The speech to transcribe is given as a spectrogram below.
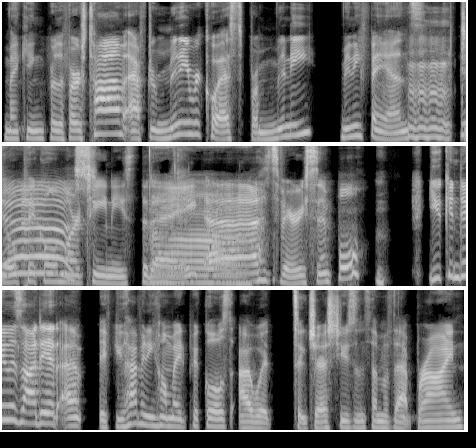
making for the first time after many requests from many many fans dill pickle martinis today. Uh, it's very simple. You can do as I did. Um, if you have any homemade pickles, I would suggest using some of that brine.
